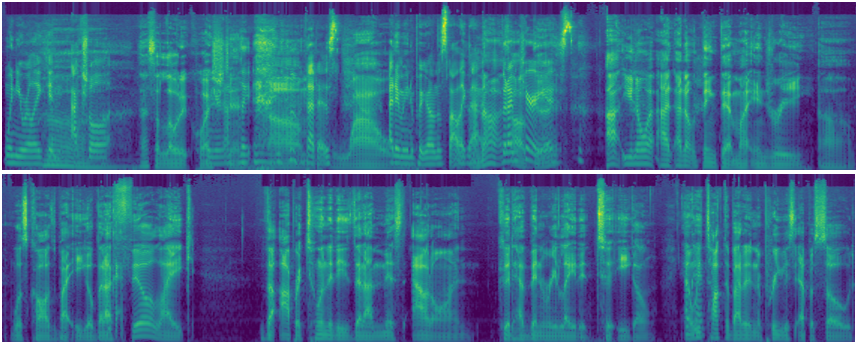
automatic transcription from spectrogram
When you were like in actual that's a loaded question. Um, that is. Wow. I didn't mean to put you on the spot like that. No, but I'm curious. I, you know what? I, I don't think that my injury um, was caused by ego, but okay. I feel like the opportunities that I missed out on could have been related to ego. And okay. we talked about it in a previous episode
